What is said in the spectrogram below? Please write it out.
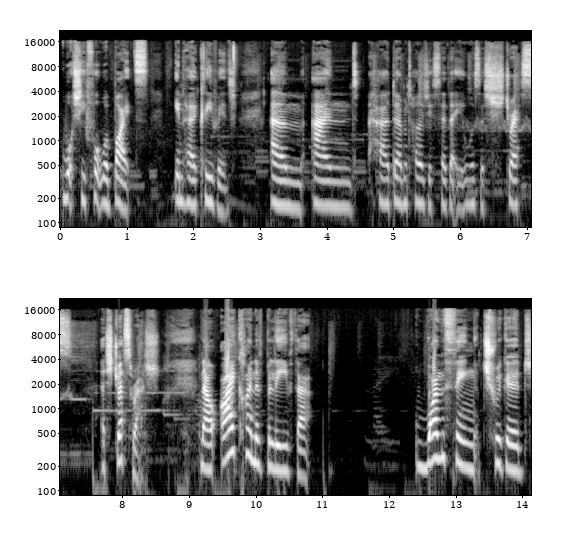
what she thought were bites in her cleavage, um, and her dermatologist said that it was a stress, a stress rash. Now, I kind of believe that one thing triggered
